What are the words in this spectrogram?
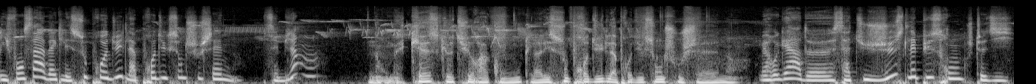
Ils font ça avec les sous-produits de la production de chouchen. C'est bien, hein Non, mais qu'est-ce que tu racontes là Les sous-produits de la production de chouchen. Mais regarde, euh, ça tue juste les pucerons, je te dis.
